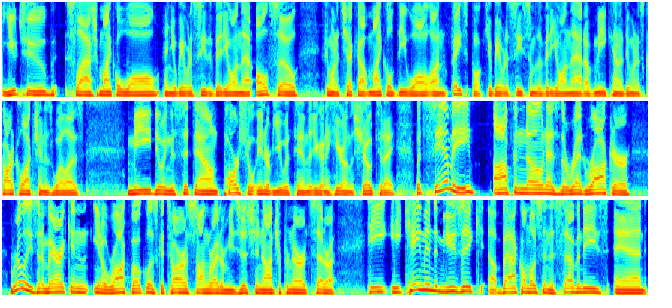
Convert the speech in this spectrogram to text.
YouTube slash Michael Wall, and you'll be able to see the video on that. Also, if you want to check out Michael D. Wall on Facebook, you'll be able to see some of the video on that of me kind of doing his car collection as well as me doing the sit down partial interview with him that you're going to hear on the show today. But Sammy, often known as the Red Rocker, really is an American, you know, rock vocalist, guitarist, songwriter, musician, entrepreneur, etc. He he came into music uh, back almost in the 70s and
